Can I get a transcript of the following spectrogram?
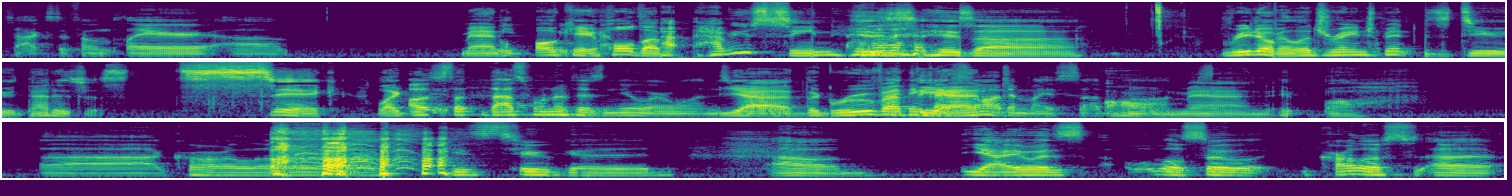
saxophone player. Um, Man, We- we okay, have- hold up. Have you seen his his uh Rito Village arrangement? 'Cause, Dude, that is just sick. Like, oh, so that's one of his newer ones. yeah, right? the groove I at think the I end. saw it in my sub. oh man, it, oh. Ah, Carlos, he's too good. Um, yeah, it was well. So Carlos uh,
